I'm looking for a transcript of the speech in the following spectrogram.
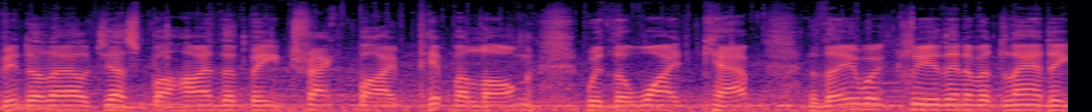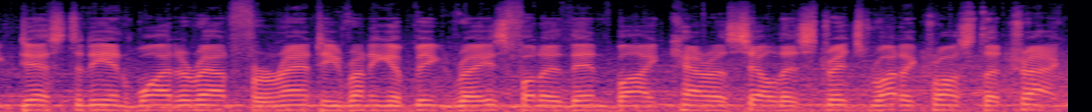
Bint Allayl just behind them, being tracked by Pipalong with the white cap. They were clear then of Atlantic Destiny and wider out Ferranti running a big race, followed then by Carousel. They're stretched right across the track.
